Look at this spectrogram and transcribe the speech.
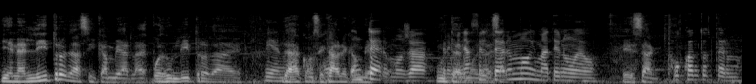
Y en el litro ya sí cambiarla. Después de un litro ya es, aconsejable cambiarla. Un termo ya. Terminás el termo y mate nuevo. Exacto. ¿Vos cuántos termos?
